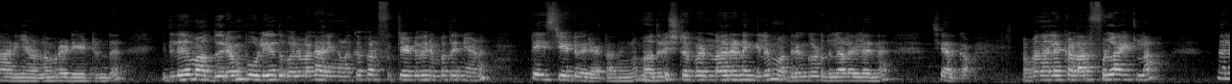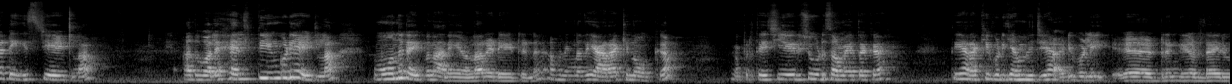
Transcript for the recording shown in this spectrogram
നാരങ്ങ വെള്ളം റെഡി ആയിട്ടുണ്ട്. ഇതിൽ മധുരം പുളി അതുപോലുള്ള കാര്യങ്ങളൊക്കെ പെർഫെക്റ്റ് ആയിട്ട് വരുമ്പോൾ തന്നെയാണ് ടേസ്റ്റി ആയിട്ട് വരും കേട്ടോ നിങ്ങൾ മധുരം ഇഷ്ടപ്പെടുന്നവരാണെങ്കിൽ മധുരം കൂടുതൽ അളവിൽ തന്നെ ചേർക്കാം. അപ്പോൾ നല്ല കളർഫുൾ ആയിട്ടുള്ള നല്ല ടേസ്റ്റി ആയിട്ടുള്ള അതുപോലെ ഹെൽത്തിയും കൂടി ആയിട്ടുള്ള മൂന്ന് ടൈപ്പ് നാരങ്ങയുള്ള റെഡി ആയിട്ടുണ്ട്. അപ്പോൾ നിങ്ങൾ തയ്യാറാക്കി നോക്കുക. പ്രത്യേകിച്ച് ഈ ഒരു ചൂട് സമയത്തൊക്കെ തയ്യാറാക്കി കുടിക്കാൻ പറ്റിയ അടിപൊളി ഡ്രിങ്കുകളുടെ ഒരു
